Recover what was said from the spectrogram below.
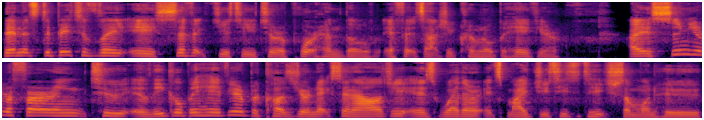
then it's debatably a civic duty to report him, though, if it's actually criminal behavior. I assume you're referring to illegal behavior because your next analogy is whether it's my duty to teach someone who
